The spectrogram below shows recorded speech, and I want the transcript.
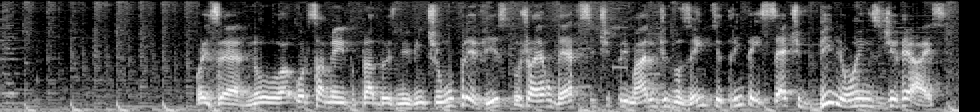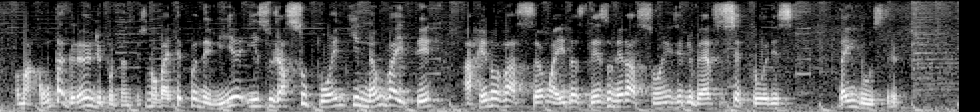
Pois é, no orçamento para 2021, o previsto já é um déficit primário de 237 bilhões de reais. É uma conta grande, portanto, isso não vai ter pandemia e isso já supõe que não vai ter a renovação aí das desonerações em diversos setores da indústria.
